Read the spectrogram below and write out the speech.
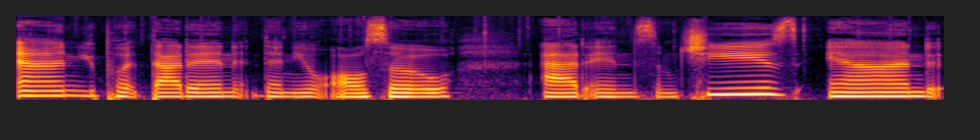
And you put that in. Then you also add in some cheese. And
